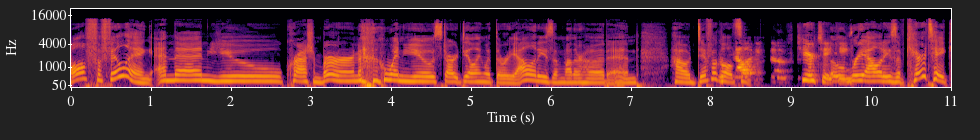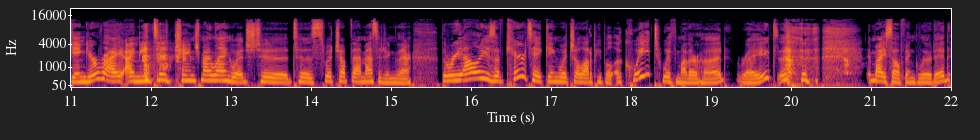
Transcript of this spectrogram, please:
all fulfilling. And then you crash and burn when you start dealing with the realities of motherhood and how difficult realities of caretaking. Realities of caretaking. You're right. I need to change my language to to switch up that messaging there. The realities of caretaking, which a lot of people equate with motherhood, right? Yep. Myself included.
